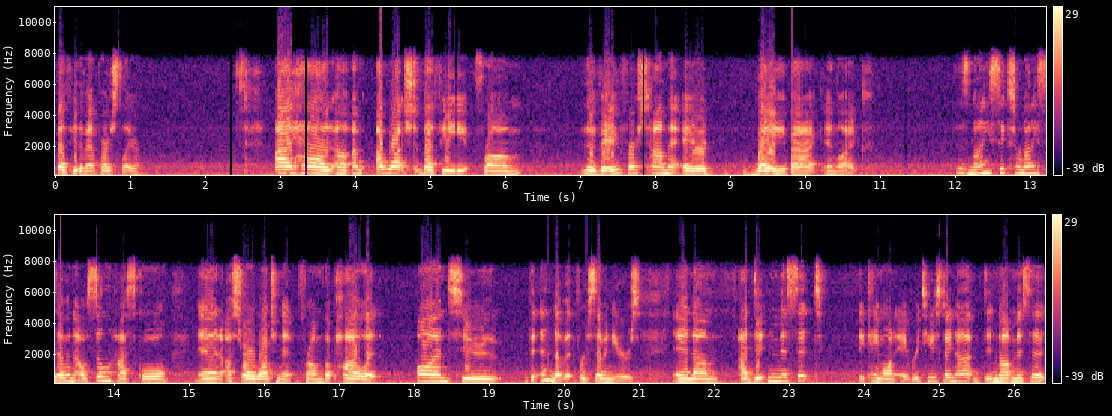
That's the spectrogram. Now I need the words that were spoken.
Buffy the Vampire Slayer. I had uh, I watched Buffy from the very first time it aired way back in like it was 96 or 97 I was still in high school and I started watching it from the pilot on to the end of it for seven years. And um, I didn't miss it. It came on every Tuesday night. Did not miss it.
